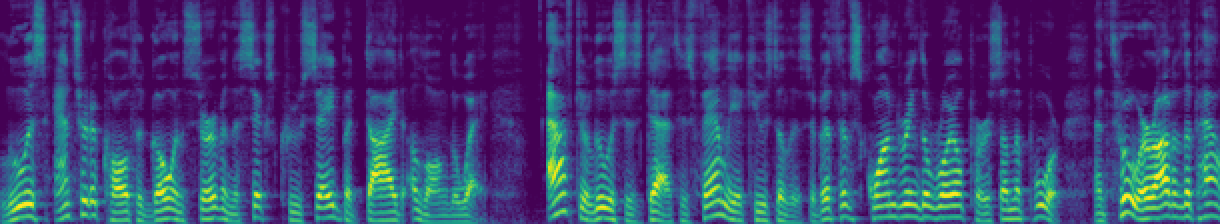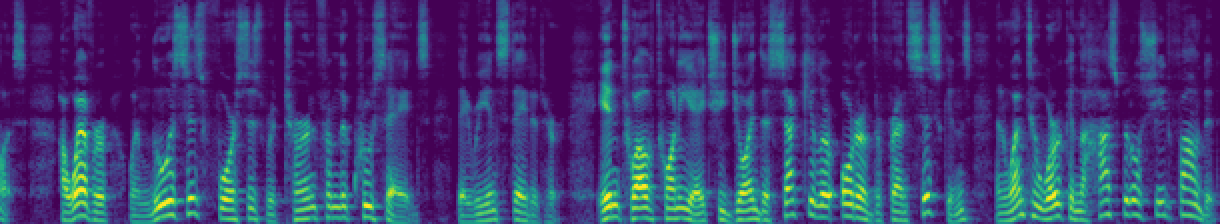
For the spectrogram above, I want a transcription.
Louis answered a call to go and serve in the Sixth Crusade but died along the way. After Louis's death, his family accused Elizabeth of squandering the royal purse on the poor and threw her out of the palace. However, when Louis's forces returned from the Crusades, they reinstated her. In 1228, she joined the secular order of the Franciscans and went to work in the hospital she'd founded.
